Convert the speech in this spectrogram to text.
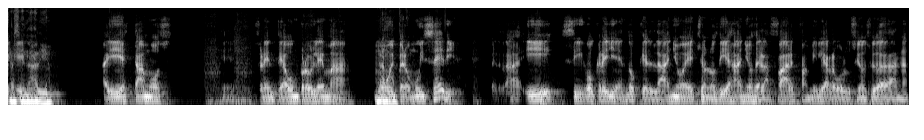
Casi eh, nadie. Ahí estamos eh, frente a un problema muy, pero muy serio, ¿verdad? Y sigo creyendo que el daño hecho en los 10 años de la FARC, Familia Revolución Ciudadana,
